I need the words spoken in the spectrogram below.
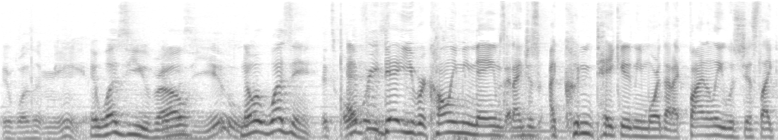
it wasn't me. It was you, bro. It was you. No, it wasn't. It's every day you were calling me names, and I just I couldn't take it anymore. That I finally was just like,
